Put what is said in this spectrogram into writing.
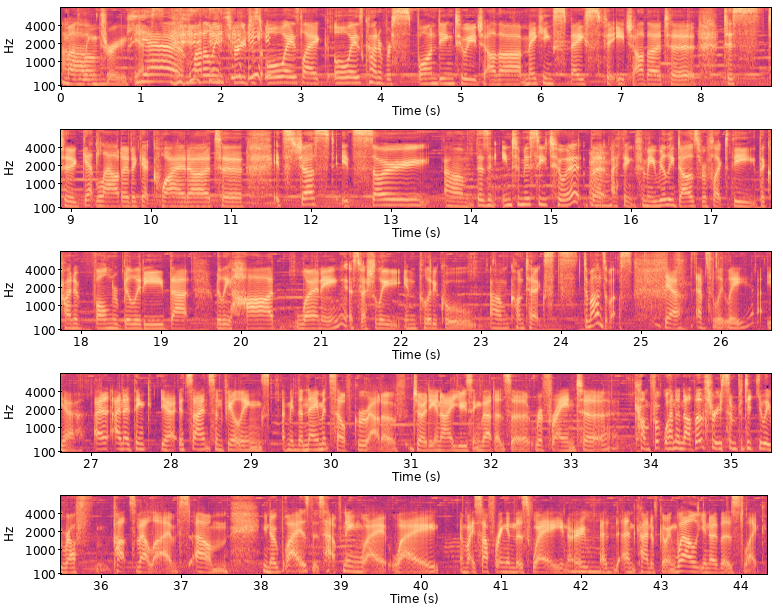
Muddling um, through, yes. Yeah, muddling through, just always like always kind of responding to each other, making space for each other to to to get louder, to get quieter. To it's just it's so um, there's an intimacy to it that I think for me really does reflect the the kind of vulnerability that really hard learning, especially in political um, contexts, demands of us. Yeah, absolutely. Yeah. And, and I think, yeah, it's science and feelings. I mean, the name itself grew out of Jodie and I using that as a refrain to comfort one another through some particularly rough parts of our lives. Um, you know, why is this happening? Why, why am I suffering in this way? You know, and, and kind of going, well, you know, there's like,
